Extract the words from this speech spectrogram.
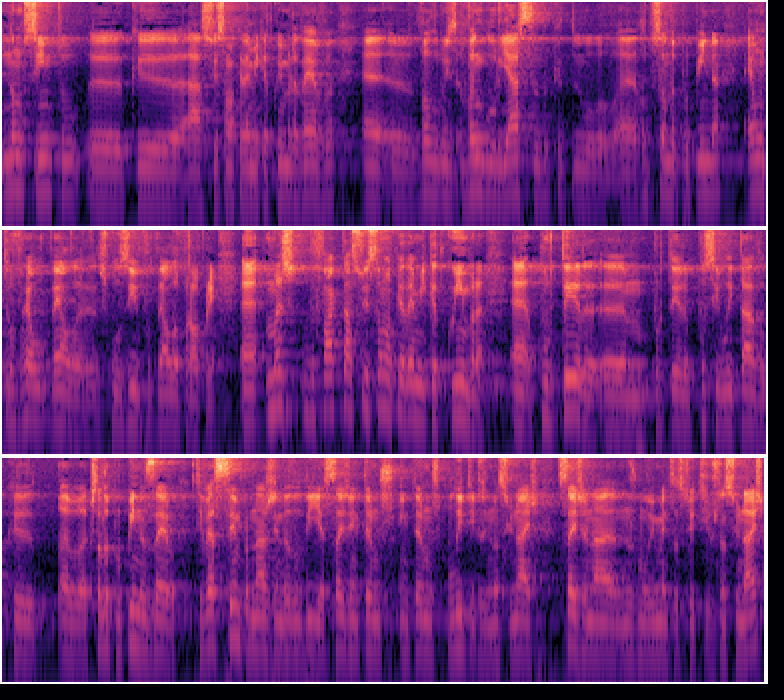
não sinto uh, que a Associação Académica de Coimbra deve uh, vangloriar-se de que a redução da propina é um troféu dela, exclusivo dela própria. mas, de facto, a Associação Académica de Coimbra, por, ter, por ter possibilitado que a questão da propina zero estivesse sempre na agenda do dia, seja em termos, em termos políticos e nacionais, seja na, nos movimentos associativos nacionais,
